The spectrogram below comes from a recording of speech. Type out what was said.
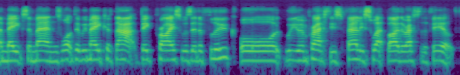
and makes amends. What did we make of that? Big price, was it a fluke or were you impressed? He's fairly swept by the rest of the field.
